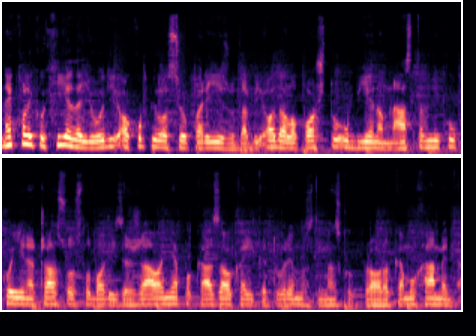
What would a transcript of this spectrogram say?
Nekoliko hiljada ljudi okupilo se u Parizu da bi odalo poštu ubijenom nastavniku koji je na času o slobodi izražavanja pokazao karikature muslimanskog proroka Muhameda.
